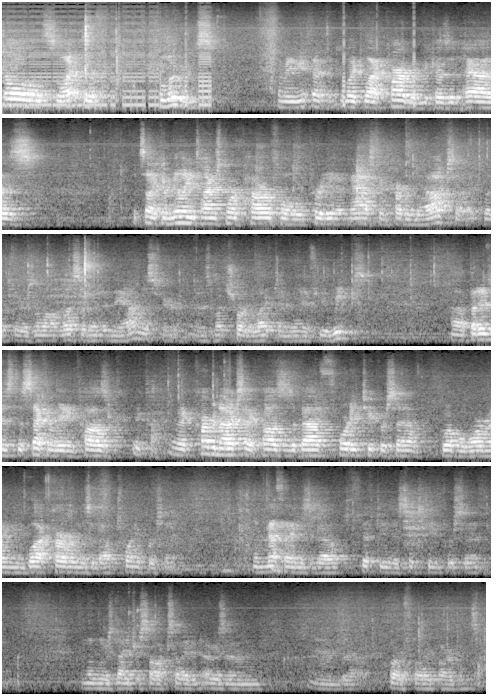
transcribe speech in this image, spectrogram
control selective pollutants. I mean, like black carbon, because it has it's like a million times more powerful per unit mass than carbon dioxide, but there's a lot less of it in the atmosphere, and it's much shorter lifetime, only a few weeks. Uh, but it is the second leading cause. Carbon dioxide causes about 42% of global warming, and black carbon is about 20%. And methane is about 15 to 16%. And then there's nitrous oxide and ozone and uh, chlorofluorocarbons.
